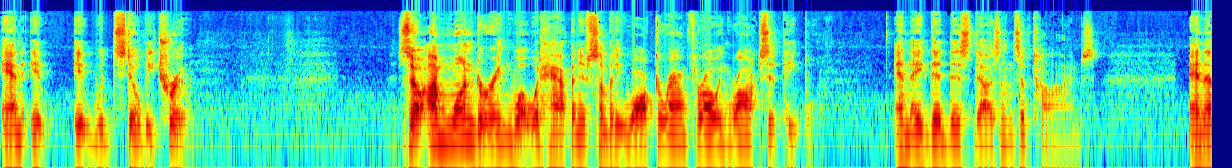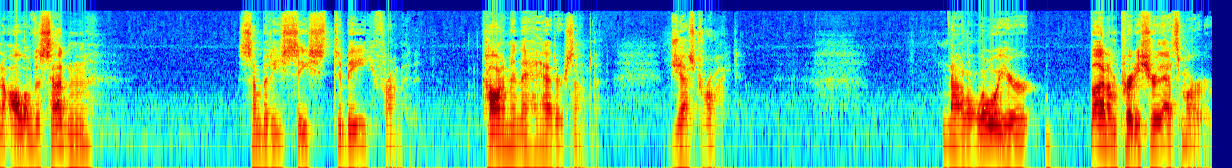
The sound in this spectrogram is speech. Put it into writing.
and it, it would still be true. So I'm wondering what would happen if somebody walked around throwing rocks at people. And they did this dozens of times. And then all of a sudden, somebody ceased to be from it. Caught him in the head or something. Just right. Not a lawyer, but I'm pretty sure that's murder.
